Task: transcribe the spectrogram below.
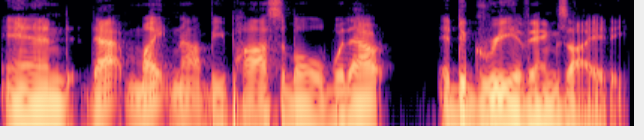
And that might not be possible without a degree of anxiety.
